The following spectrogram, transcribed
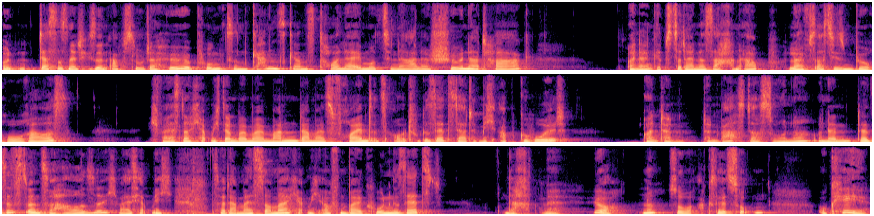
Und das ist natürlich so ein absoluter Höhepunkt, so ein ganz, ganz toller, emotionaler, schöner Tag. Und dann gibst du deine Sachen ab, läufst aus diesem Büro raus. Ich weiß noch, ich habe mich dann bei meinem Mann, damals Freund, ins Auto gesetzt, der hatte mich abgeholt. Und dann, dann war es das so, ne? Und dann, dann sitzt du dann zu Hause. Ich weiß, ich habe mich, es war damals Sommer, ich habe mich auf den Balkon gesetzt und dachte mir, ja, ne, so Achselzucken. Okay,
